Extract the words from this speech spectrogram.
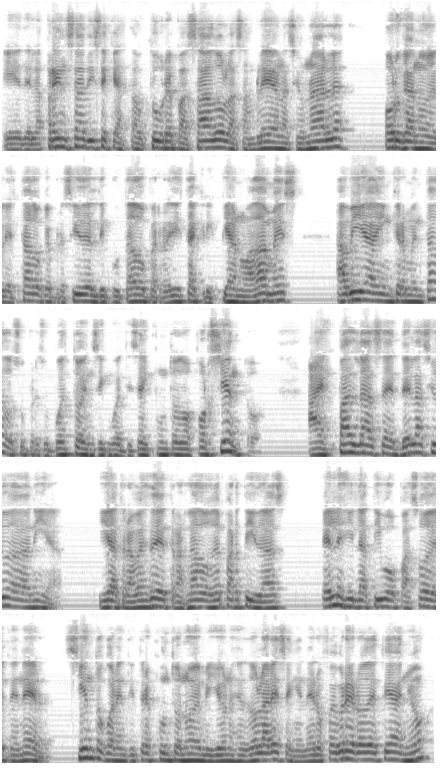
eh, de la prensa. Dice que hasta octubre pasado la Asamblea Nacional, órgano del Estado que preside el diputado perredista Cristiano Adames, había incrementado su presupuesto en 56.2%. A espaldas de la ciudadanía y a través de traslados de partidas, el legislativo pasó de tener 143.9 millones de dólares en enero-febrero de este año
